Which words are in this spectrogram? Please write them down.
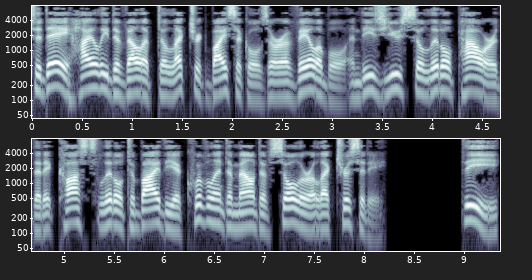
Today highly developed electric bicycles are available and these use so little power that it costs little to buy the equivalent amount of solar electricity. The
